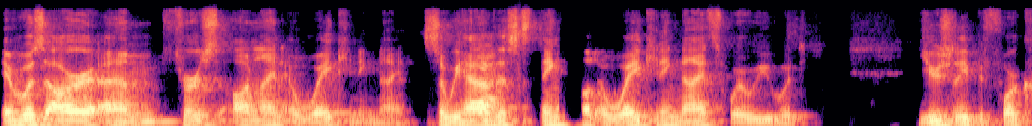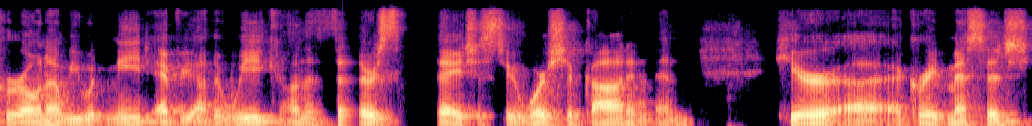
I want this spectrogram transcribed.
It was our um, first online awakening night. So we have yeah. this thing called Awakening Nights where we would usually before Corona, we would meet every other week on the Thursday just to worship God and, and hear uh, a great message.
